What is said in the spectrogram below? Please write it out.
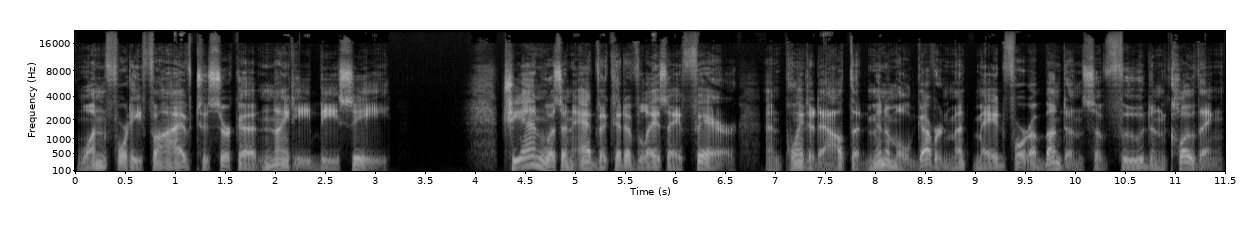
145 to circa 90 BC. Qian was an advocate of laissez faire and pointed out that minimal government made for abundance of food and clothing,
